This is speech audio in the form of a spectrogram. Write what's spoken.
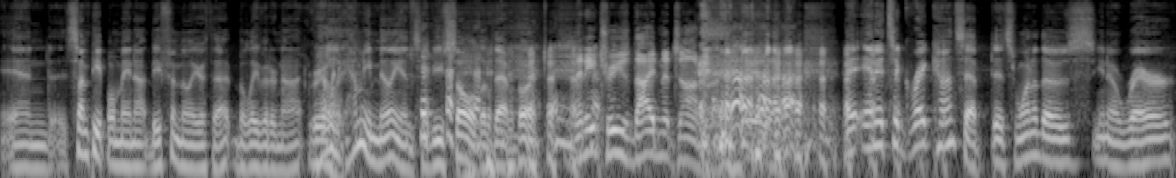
and some people may not be familiar with that, believe it or not. How Really? many, how many millions have you sold of that book? Many trees died in its honor. and and it's a great concept. It's one of those, you know, rare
